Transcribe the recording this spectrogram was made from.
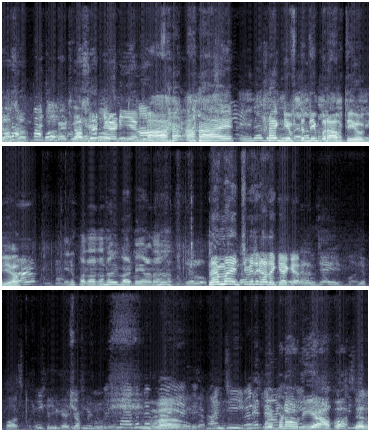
ਦੱਸ ਦੱਸ ਇਹ ਨਿਆਣੀ ਹੈ ਆ ਗਿਫਟ ਦੀ ਪ੍ਰਾਪਤੀ ਹੋ ਗਈ ਆ। ਇਹਨੂੰ ਪਤਾ ਤਾਂ ਨਾ ਵੀ ਬਰਥਡੇ ਆਣਾ। ਲੈ ਮੈਂ ਇੱਚ ਵੀ ਦਿਖਾ ਦੇ ਕਿਆ ਕਿਆ। ਵਾਹ ਹਾਂਜੀ ਮੈਂ ਇਹ ਬਣਾਉਂਦੀ ਆ ਆਪ। ਸਿਰ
